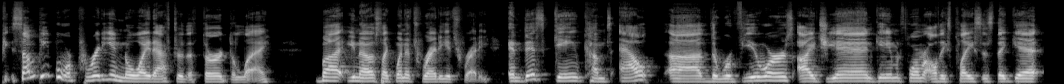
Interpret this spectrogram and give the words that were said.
P- some people were pretty annoyed after the third delay, but you know, it's like when it's ready, it's ready. And this game comes out. Uh, the reviewers, IGN, Game Informer, all these places, they get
